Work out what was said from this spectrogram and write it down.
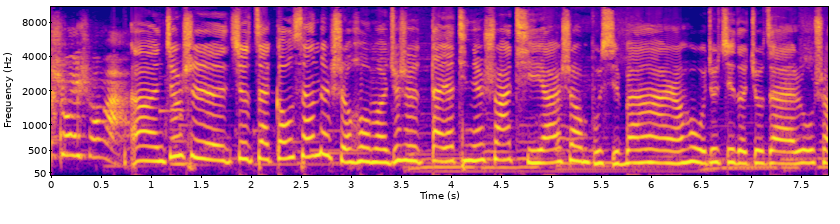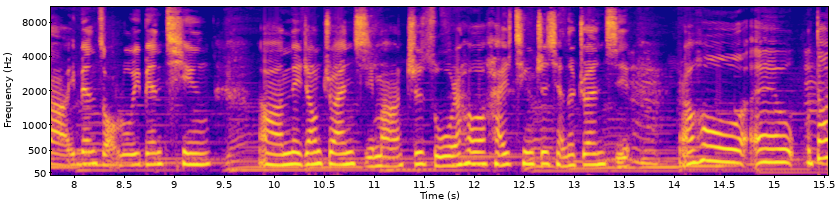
说一说嘛。嗯，就是就在高三的时候嘛，就是大家天天刷题啊，上补习班啊，然后我就记得就在路上一边走路一边听，啊、那张专辑嘛，《知足》，然后还听之前的专辑，然后哎，我到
